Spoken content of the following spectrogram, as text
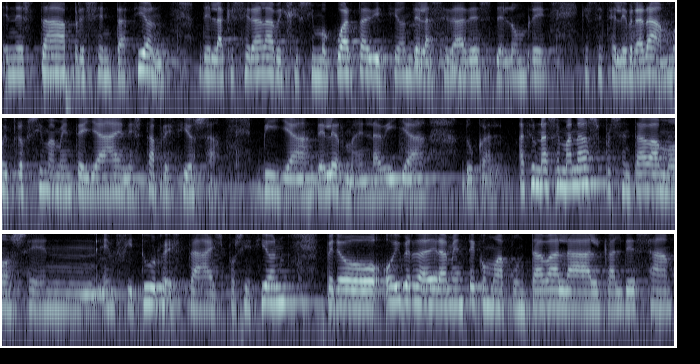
en esta presentación de la que será la vigésimo cuarta edición de las Edades del Hombre, que se celebrará muy próximamente ya en esta preciosa villa de Lerma, en la villa ducal. Hace unas semanas presentábamos en, Fitur esta exposición, pero hoy verdaderamente, como apuntaba la alcaldesa,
